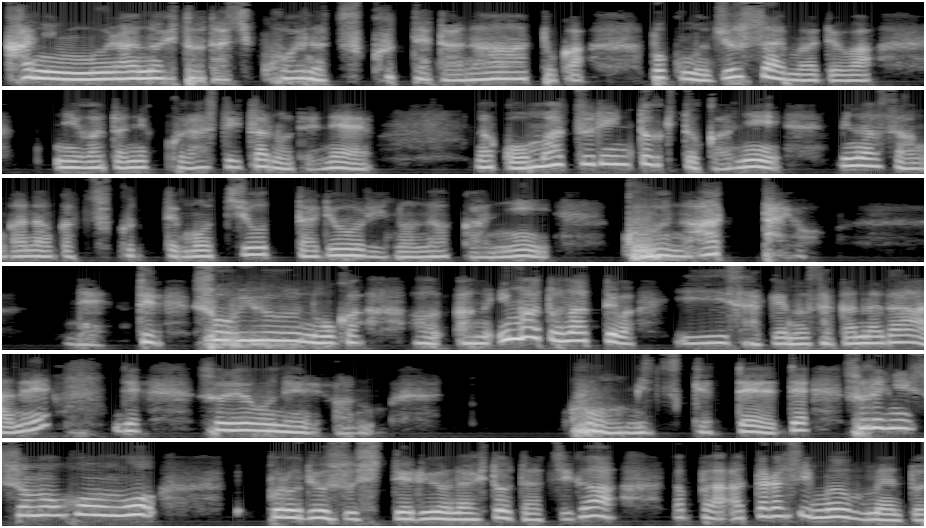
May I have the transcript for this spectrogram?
かに村の人たちこういうの作ってたなとか、僕も10歳までは新潟に暮らしていたのでね、なんかお祭りの時とかに、皆さんがなんか作って持ち寄った料理の中に、こういうのあったよ。ね。で、そういうのが、ああの、今となっては、いい酒の魚だね。で、それをね、あの、本を見つけて、で、それにその本をプロデュースしてるような人たちが、やっぱり新しいムーブメント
